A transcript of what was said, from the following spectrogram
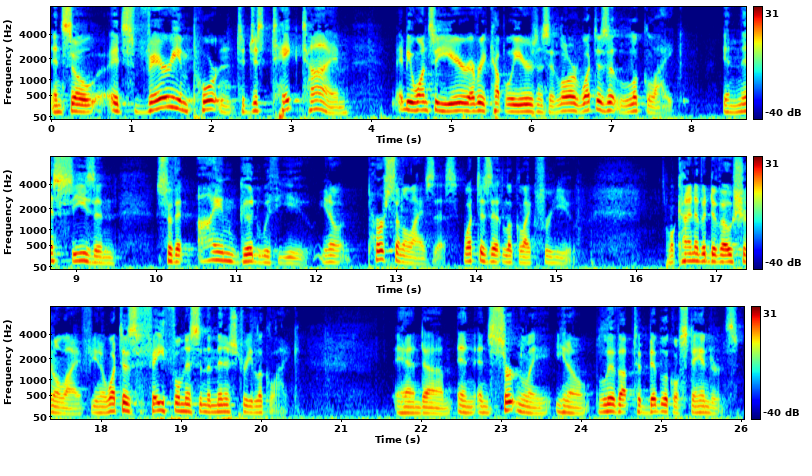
and so it's very important to just take time maybe once a year every couple of years and say lord what does it look like in this season so that i'm good with you you know personalize this what does it look like for you what kind of a devotional life? You know, what does faithfulness in the ministry look like? And um, and and certainly, you know, live up to biblical standards.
